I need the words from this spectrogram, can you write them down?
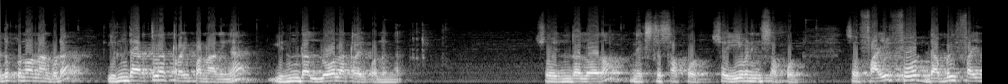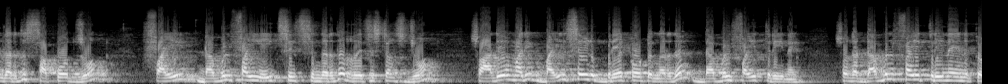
எடுக்கணும்னா கூட இந்த இடத்துல ட்ரை பண்ணாதீங்க. இந்த லோவில் ட்ரை பண்ணுங்கள் ஸோ இந்த லோ தான் next support so evening support so five four double ஃபைவ்ங்கிறது support zone five double five eight சிக்ஸ்ங்கிறது ரெசிஸ்டன்ஸ் ஜோன் ஸோ அதே மாதிரி பை சைடு பிரேக் அவுட்டுங்கிறது double five three nine so இந்த டபுள் ஃபைவ் த்ரீ நைனுக்கு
